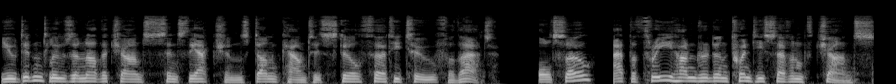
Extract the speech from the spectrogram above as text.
you didn't lose another chance since the actions done count is still 32 for that. Also, at the 327th chance,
